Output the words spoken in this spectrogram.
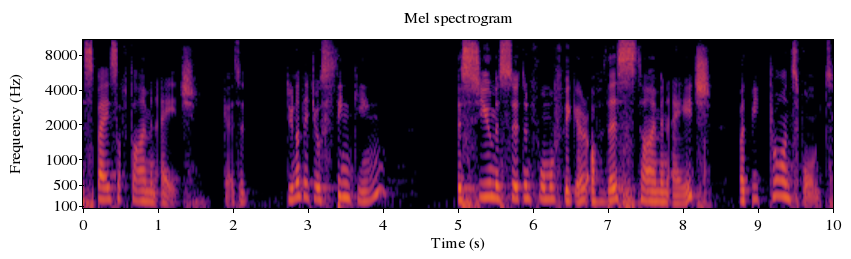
a space of time and age. Okay, so do not let your thinking assume a certain form or figure of this time and age, but be transformed,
